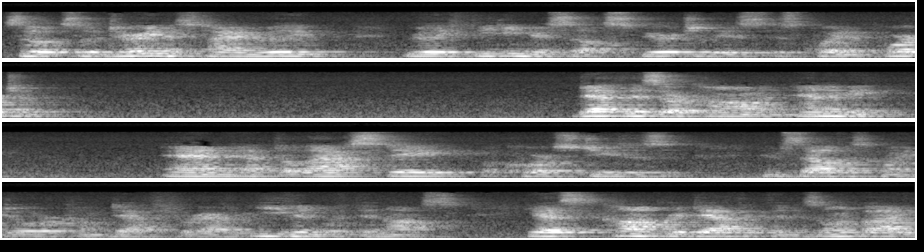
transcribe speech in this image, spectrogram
So, so during this time, really, really feeding yourself spiritually is, is quite important. Death is our common enemy. And at the last day, of course, Jesus himself is going to overcome death forever, even within us. He has conquered death within his own body,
